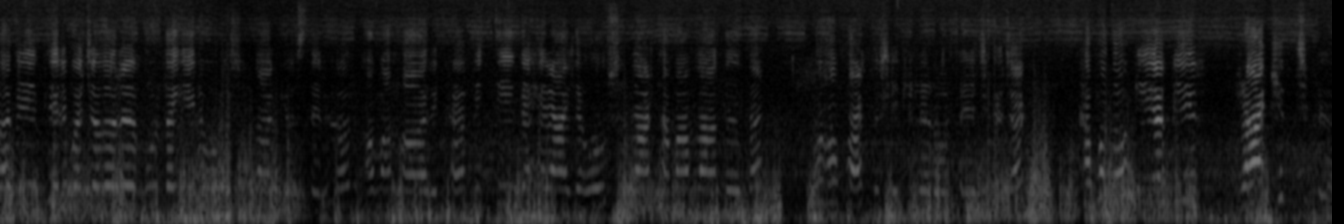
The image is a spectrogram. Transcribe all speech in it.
Tabii peri bacaları burada yeni oluşumlar gösteriyor ama harika. Bittiğinde herhalde oluşumlar tamamlandığında daha farklı şekiller ortaya çıkacak. Kapadokya'ya bir rakip çıkıyor.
